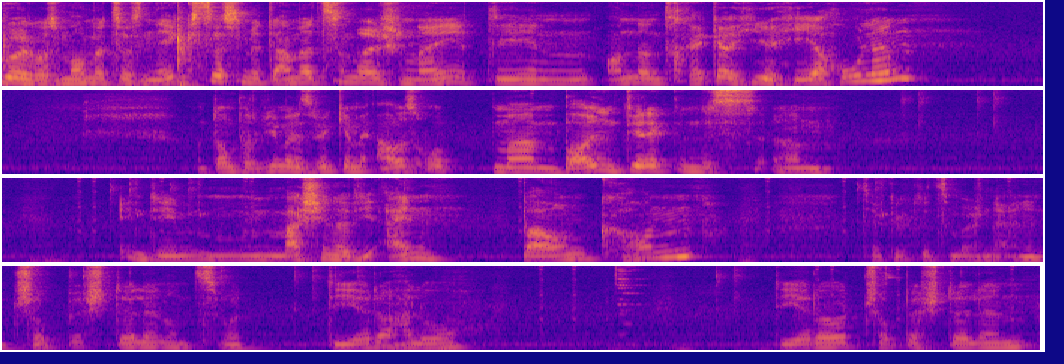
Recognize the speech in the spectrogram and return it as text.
Gut, was machen wir jetzt als nächstes? Wir werden jetzt mal schnell den anderen Trecker hierher holen. Und dann probieren wir das wirklich mal aus, ob man Ballen direkt in das ähm, in die Maschinerie einbauen kann. Der kriegt jetzt zum Beispiel einen Job erstellen und zwar der da, hallo. Der da, Job erstellen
